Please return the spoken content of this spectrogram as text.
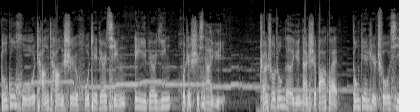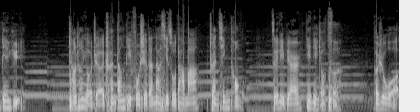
泸沽湖常常是湖这边晴，另一边阴，或者是下雨。传说中的云南十八怪，东边日出西边雨，常常有着穿当地服饰的纳西族大妈转经筒，嘴里边念念有词，可是我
